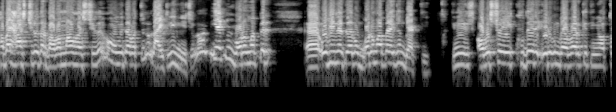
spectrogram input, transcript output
সবাই হাসছিল, তার বাবা মাও হাসছিল এবং অমিতাভ বচ্চন লাইটলি নিয়েছিল। তিনি একজন বড় মাপের অভিনেতা এবং বড় মাপের একজন ব্যক্তি। তিনি অবশ্যই এই খুদের এরকম ব্যবহারকে তিনি অত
